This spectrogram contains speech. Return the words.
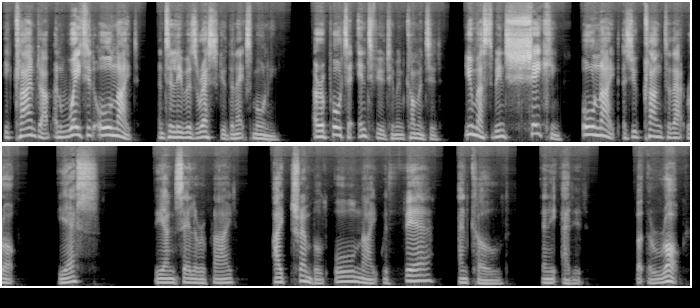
He climbed up and waited all night until he was rescued the next morning. A reporter interviewed him and commented, You must have been shaking all night as you clung to that rock. Yes, the young sailor replied. I trembled all night with fear and cold. Then he added, But the rock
